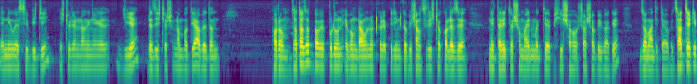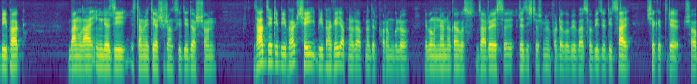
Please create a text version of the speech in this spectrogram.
NUACBT student log গিয়ে রেজিস্ট্রেশন নম্বর দিয়ে আবেদন ফর্ম যথাযথভাবে পূরণ এবং ডাউনলোড করে প্রিন্ট কপি সংশ্লিষ্ট কলেজে নির্ধারিত সময়ের মধ্যে ফি সহ স্ব বিভাগে জমা দিতে হবে। যার যেটি বিভাগ বাংলা, ইংরেজি, ইসলামের ইতিহাস, সংস্কৃতি, দর্শন, যার যেটি বিভাগ, সেই বিভাগেই আপনারা আপনাদের ফর্মগুলো এবং অন্যান্য কাগজ যা রয়েছে রেজিস্ট্রেশনের ফটোকপি বা ছবি যদি চায়, সেক্ষেত্রে সব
